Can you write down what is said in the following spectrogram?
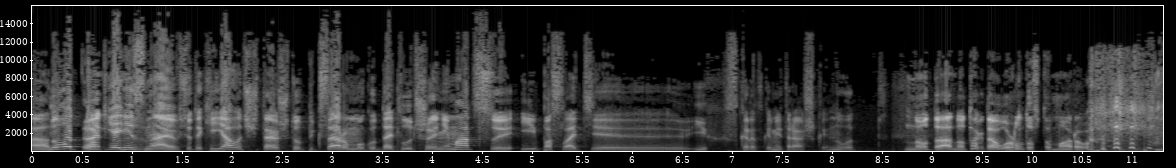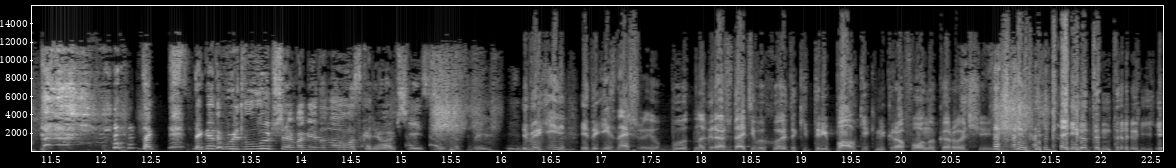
А, ну вот да? тут я не знаю. Все-таки я вот считаю, что Pixar могут дать лучшую анимацию и послать э, их с короткометражкой. Ну вот. Ну да, но тогда World of Tomorrow. Так, так это будет лучшая победа на Оскаре вообще из всех И прикинь, и такие, знаешь, будут награждать, и выходят такие три палки к микрофону, короче, и дают интервью.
